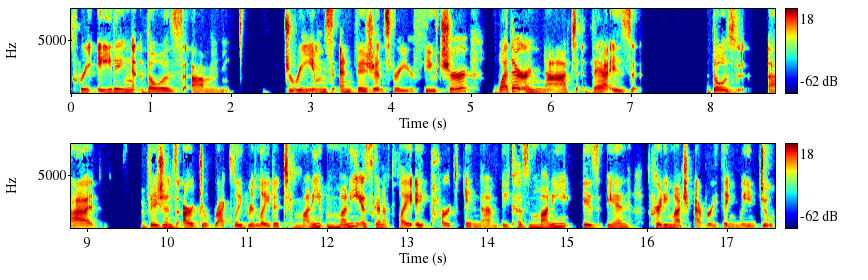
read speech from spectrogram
creating those um, dreams and visions for your future, whether or not that is those uh, visions are directly related to money, money is going to play a part in them because money is in pretty much everything we do.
